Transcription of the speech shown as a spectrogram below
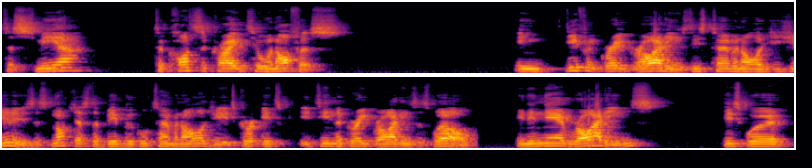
to smear, to consecrate to an office in different Greek writings, this terminology is used. It's not just the biblical terminology, it's, it's, it's in the Greek writings as well. And in their writings, this word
